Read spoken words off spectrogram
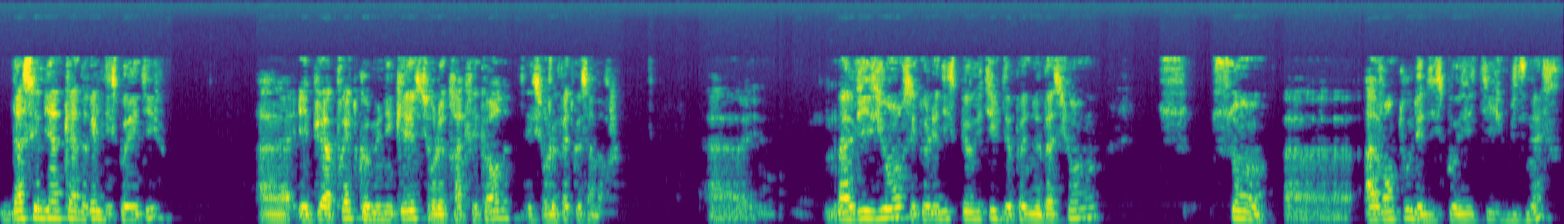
d'assez bien cadrer le dispositif, et puis après de communiquer sur le track record et sur le fait que ça marche. ma vision, c'est que les dispositifs d'open innovation sont avant tout des dispositifs business.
